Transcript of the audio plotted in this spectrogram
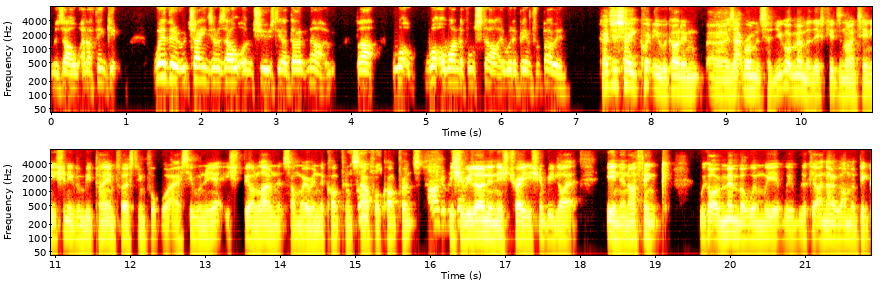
result. And I think it whether it would change the result on Tuesday, I don't know. But what what a wonderful start it would have been for Bowen. Can I just say quickly regarding uh, Zach Robinson? You've got to remember this kid's 19. He shouldn't even be playing first team football at FC Wimbledon yet. He should be on loan at somewhere in the conference, South or conference. 100%. He should be learning his trade. He shouldn't be like in. And I think we got to remember when we we look at. I know I'm a big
